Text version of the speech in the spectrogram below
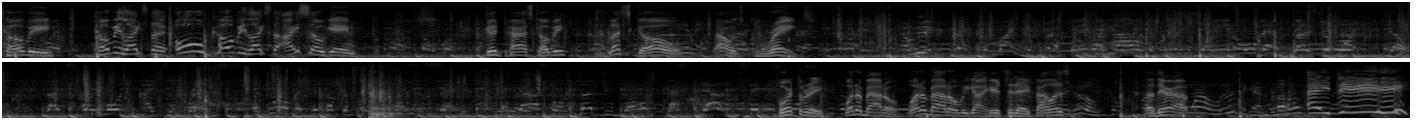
Kobe. Kobe likes the. Oh, Kobe likes the ISO game. Good pass, Kobe. Let's go. That was great. Four three. What a battle! What a battle we got here today, fellas. Uh, they're I up. want to lose again, bro. AD.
